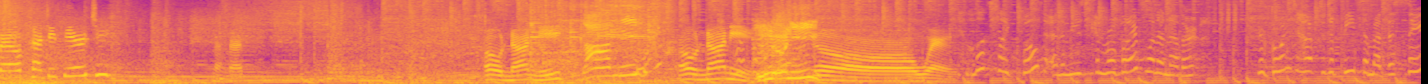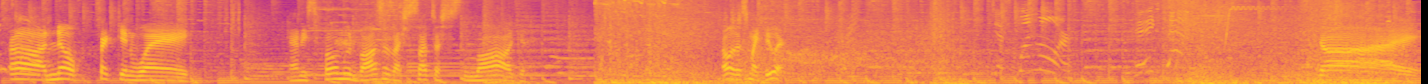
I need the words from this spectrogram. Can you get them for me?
battle panty theurgy? Not bad. Oh, Nani? Nani? Oh, Nani. Nani? No way. It looks like both enemies can revive one another. You're going to have to defeat them at the same Oh, time. no freaking way. And these full moon bosses are such a slog. Oh, this might do it. Just one more. Take that. Die!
